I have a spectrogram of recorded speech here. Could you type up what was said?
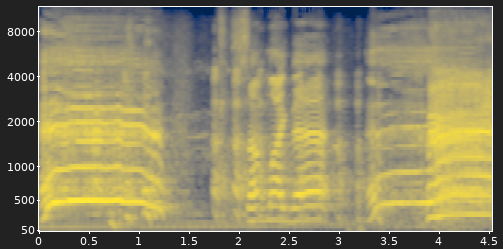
Something like that.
